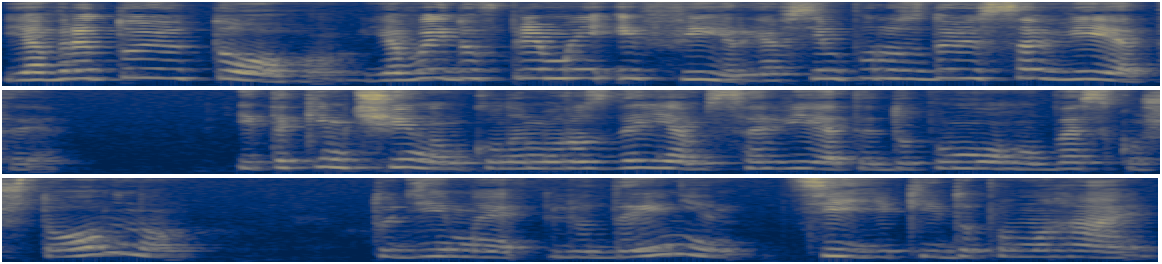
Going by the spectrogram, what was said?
я врятую того, я вийду в прямий ефір, я всім пороздаю совєти. І таким чином, коли ми роздаємо совєти, допомогу безкоштовно, тоді ми людині, цій, якій допомагаємо,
